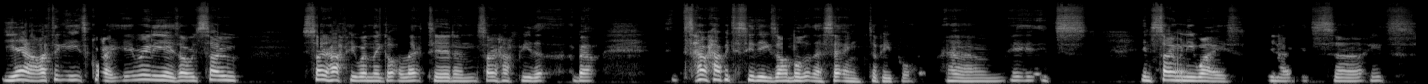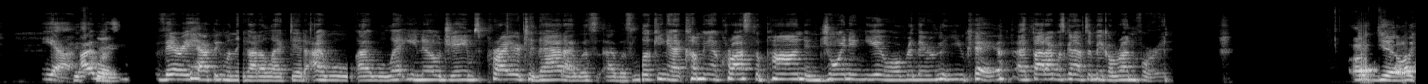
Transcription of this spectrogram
Yeah, I think it's great. It really is. I was so so happy when they got elected, and so happy that about so happy to see the example that they're setting to people. Um, it, it's in so many ways. You know, it's uh, it's yeah. It's I great. was very happy when they got elected. I will I will let you know, James. Prior to that, I was I was looking at coming across the pond and joining you over there in the UK. I thought I was going to have to make a run for it. Uh, yeah, I,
